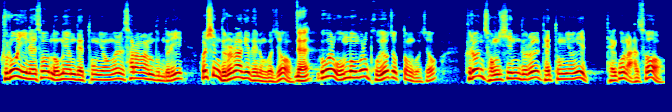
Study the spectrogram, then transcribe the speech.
그로 인해서 노무현 대통령을 사랑하는 분들이 훨씬 늘어나게 되는 거죠. 네. 그걸 온몸으로 보여줬던 거죠. 그런 정신들을 대통령이 되고 나서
